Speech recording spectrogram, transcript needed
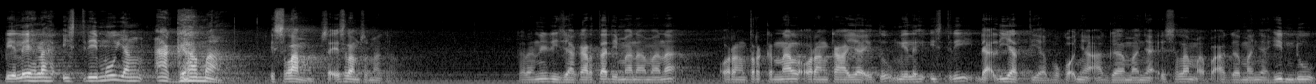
Pilihlah istrimu yang agama Islam saya Islam sama kau karena ini di Jakarta di mana-mana orang terkenal orang kaya itu milih istri tidak lihat dia pokoknya agamanya Islam apa agamanya Hindu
